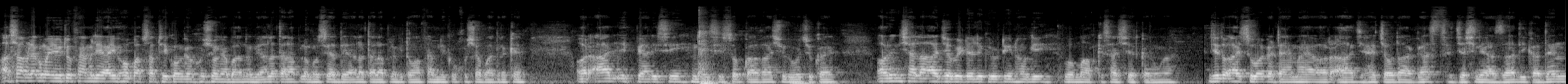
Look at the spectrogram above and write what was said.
Aslam YouTube family I hope आप सब ठीक होंगे खुश होंगे बाद होंगे। अल्लाह ताला आप लोगों से अल्लाह ताला आप लोगों की तमाम फैमिली को खुश आबाद रखें। और आज एक प्यारी सी नई सी सब का आगाज़ शुरू हो चुका है। और इंशाल्लाह आज जो भी डेली की रूटीन होगी वो मैं आपके साथ शेयर करूँगा। जी तो आज सुबह का टाइम है और आज है चौदह अगस्त जश्न आज़ादी का दिन।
